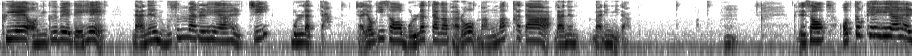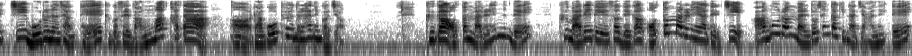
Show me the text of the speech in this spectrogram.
그의 언급에 대해 나는 무슨 말을 해야 할지 몰랐다. 자, 여기서 몰랐다가 바로 막막하다라는 말입니다. 음. 그래서 어떻게 해야 할지 모르는 상태, 그것을 막막하다 어, 라고 표현을 하는 거죠. 그가 어떤 말을 했는데 그 말에 대해서 내가 어떤 말을 해야 될지 아무런 말도 생각이 나지 않을 때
